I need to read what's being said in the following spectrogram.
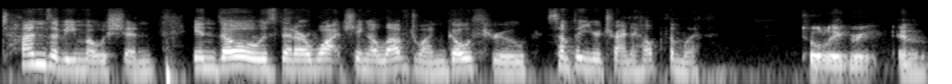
tons of emotion in those that are watching a loved one go through something you're trying to help them with. Totally agree. And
